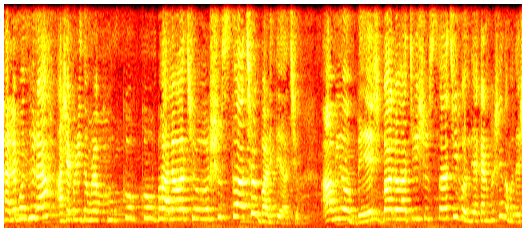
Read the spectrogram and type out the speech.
হ্যালো বন্ধুরা, আশা করি তোমরা খুব খুব খুব ভালো আছো, সুস্থ আছো, বাড়িতে আছো। আমিও বেশ ভালো আছি, সুস্থ আছি। হলদিয়া ক্যানভাসে তোমাদের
